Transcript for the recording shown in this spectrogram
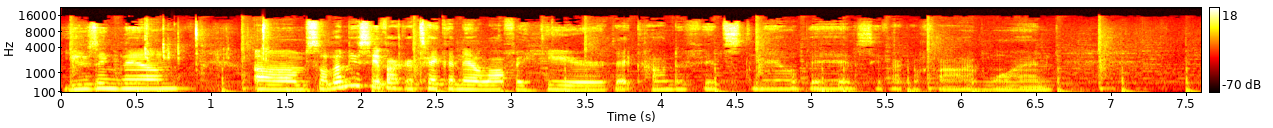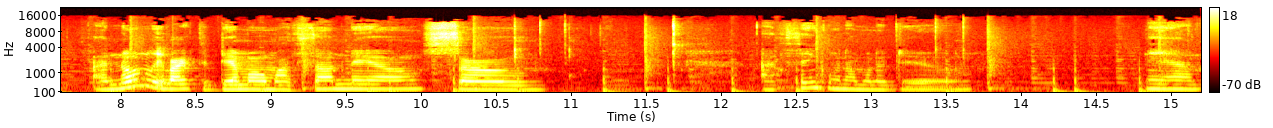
using them. Um, so let me see if i can take a nail off of here that kind of fits the nail bed see if i can find one. I normally like to demo my thumbnail so I think what I'm going to do, yeah,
